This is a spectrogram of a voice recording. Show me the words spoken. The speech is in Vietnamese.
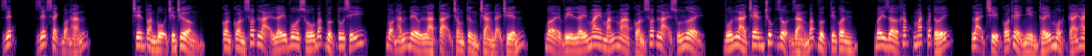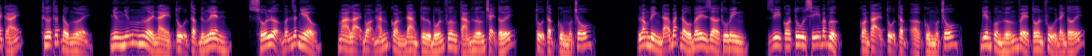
Giết, giết sạch bọn hắn. Trên toàn bộ chiến trường, còn còn sót lại lấy vô số bắc vực tu sĩ, bọn hắn đều là tại trong từng tràng đại chiến, bởi vì lấy may mắn mà còn sót lại xuống người, vốn là chen trúc rộn ràng bắc vực tiên quân, bây giờ khắp mắt quét tới, lại chỉ có thể nhìn thấy một cái hai cái, thưa thất đầu người, nhưng những người này tụ tập đứng lên, số lượng vẫn rất nhiều, mà lại bọn hắn còn đang từ bốn phương tám hướng chạy tới, tụ tập cùng một chỗ. Long Đình đã bắt đầu bây giờ thu binh, duy có tu sĩ bắc vực, còn tại tụ tập ở cùng một chỗ, điên cuồng hướng về tôn phủ đánh tới.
